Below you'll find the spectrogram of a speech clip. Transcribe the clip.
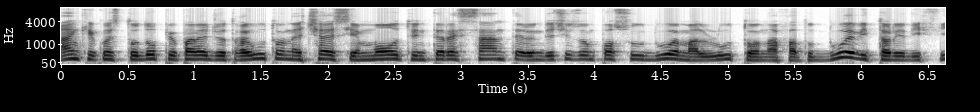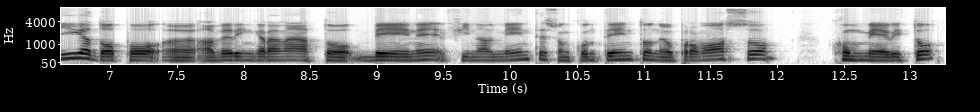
anche questo doppio pareggio tra Luton e Chelsea è molto interessante. Ero indeciso un po' su due, ma Luton ha fatto due vittorie di figa dopo eh, aver ingranato bene. Finalmente sono contento, ne ho promosso con merito.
